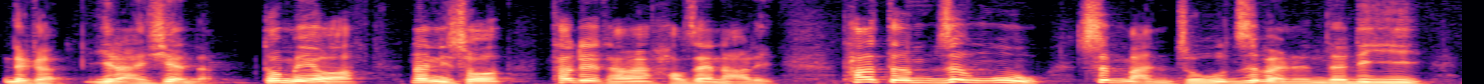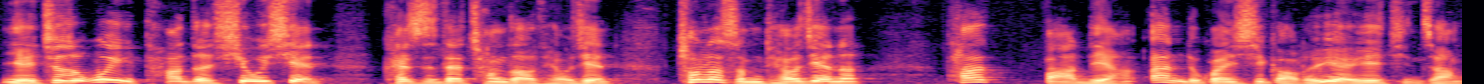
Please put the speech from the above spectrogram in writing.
那个宜兰县的？都没有啊？那你说？他对台湾好在哪里？他的任务是满足日本人的利益，也就是为他的修宪开始在创造条件。创造什么条件呢？他把两岸的关系搞得越来越紧张。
